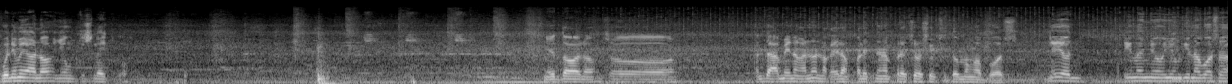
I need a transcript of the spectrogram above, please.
Kunin mo yung ano, yung test light ko. Ito, no? So, ang dami ng ano, nakailang palit na ng pressure switch ito mga boss. Ngayon, tingnan nyo yung ginawa sa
